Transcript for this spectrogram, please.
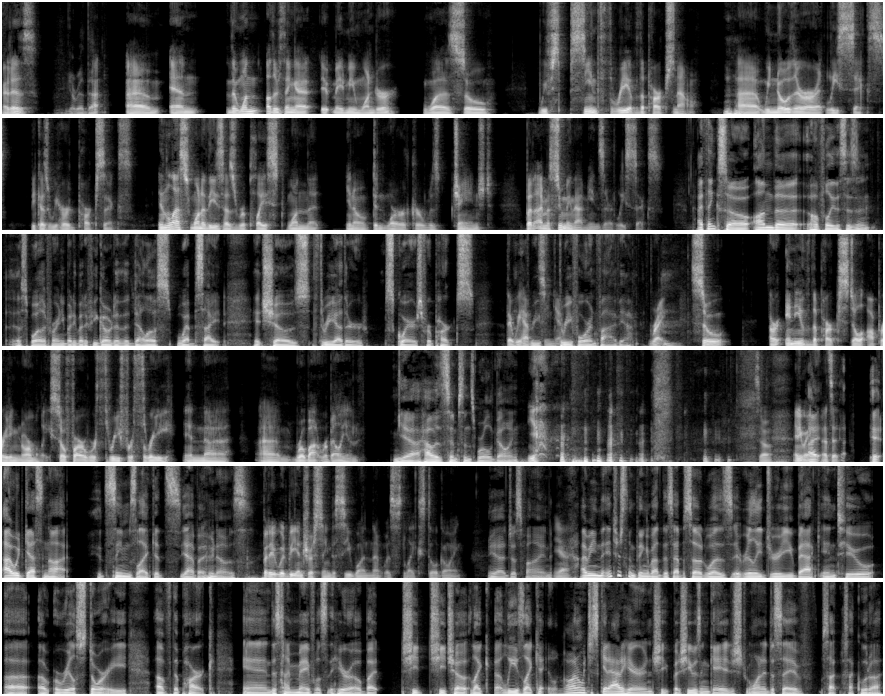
It is. You read that? Um, and the one other thing that it made me wonder was so we've seen three of the parks now. Mhm. Uh, we know there are at least six because we heard Park Six, unless one of these has replaced one that you know didn't work or was changed. But I'm assuming that means there are at least six. I think so. On the hopefully this isn't a spoiler for anybody, but if you go to the Delos website, it shows three other squares for parks. That we haven't Three, seen yet. three, four, and five. Yeah. Right. So are any of the parks still operating normally? So far, we're three for three in uh, um, Robot Rebellion. Yeah. How is Simpsons World going? Yeah. so anyway, I- that's it. It, I would guess not. it seems like it's yeah, but who knows? But it would be interesting to see one that was like still going. Yeah, just fine. Yeah. I mean, the interesting thing about this episode was it really drew you back into a, a, a real story of the park. And this time Maeve was the hero, but she she chose like uh, Lee's like why don't we just get out of here? And she but she was engaged wanted to save Sa- Sakura.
